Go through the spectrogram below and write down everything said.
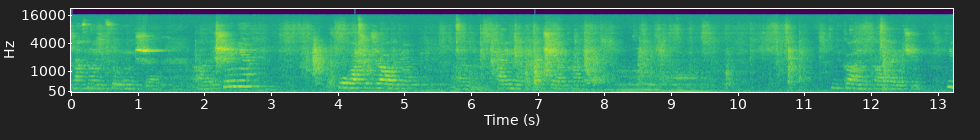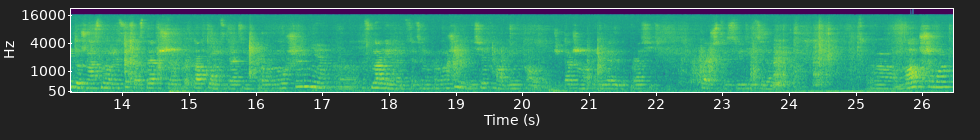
должностное лицо, вынесшее а, решение по вашей жалобе, а, а именно Ткаченко Николаем Николаевичем и должностное лицо, составившее протокол административного правонарушения, э, постановление административного правонарушения Денисенко Андрея Николаевича. Также мы определяли допросить в качестве свидетеля э, Малышева,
